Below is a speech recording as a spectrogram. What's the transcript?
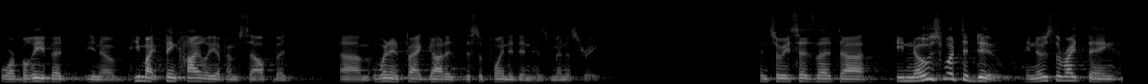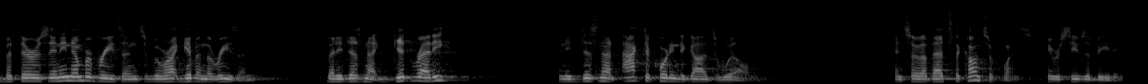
or believe that, you know, he might think highly of himself, but um, when in fact God is disappointed in his ministry. And so he says that uh, he knows what to do, he knows the right thing, but there's any number of reasons, we were not given the reason, but he does not get ready and he does not act according to God's will. And so that's the consequence. He receives a beating.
